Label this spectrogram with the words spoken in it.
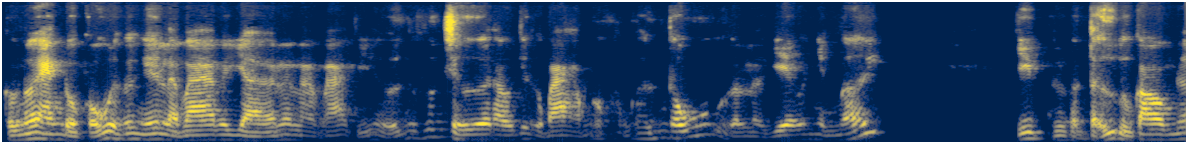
còn nói ăn đồ cũ thì có nghĩa là ba bây giờ đó là ba chỉ hưởng cái phước xưa thôi chứ còn ba không có không có hứng thú gọi là gieo nhân mới. Chứ phật tử tụi con đó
